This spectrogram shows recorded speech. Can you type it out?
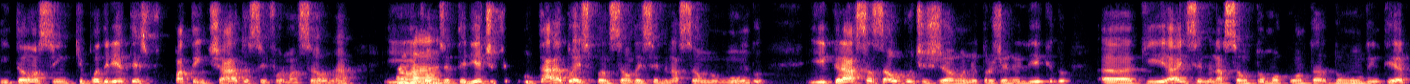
Então, assim, que poderia ter patenteado essa informação, né? E, uhum. vamos dizer, teria dificultado a expansão da inseminação no mundo, e graças ao botijão, ao nitrogênio líquido, uh, que a inseminação tomou conta do mundo inteiro.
